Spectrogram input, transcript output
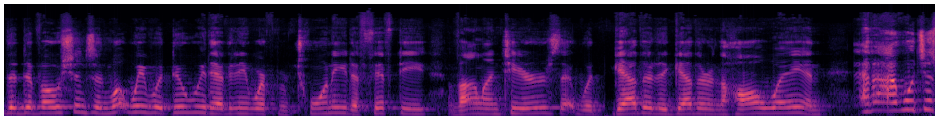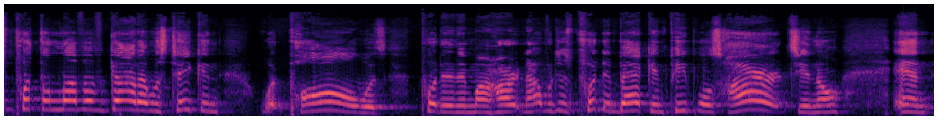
the devotions, and what we would do, we'd have anywhere from 20 to 50 volunteers that would gather together in the hallway, and, and I would just put the love of God. I was taking what Paul was putting in my heart, and I would just put it back in people's hearts, you know, and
